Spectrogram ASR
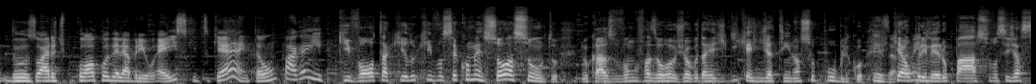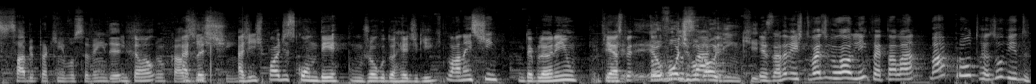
do usuário, tipo, logo quando ele abriu? É isso que tu quer? Então paga aí. Que volta aquilo que você começou o assunto. No caso, vamos fazer o jogo da Rede Geek, que a gente já tem nosso público. Que é o Exatamente. primeiro passo, você já sabe pra quem você vender. Então, no a caso da gente, Steam. a gente pode esconder um jogo do Red Geek lá na Steam. Não tem problema nenhum. Porque as Eu vou divulgar sabe. o link. Exatamente. Tu vai divulgar o link, vai estar lá, lá pronto, resolvido.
